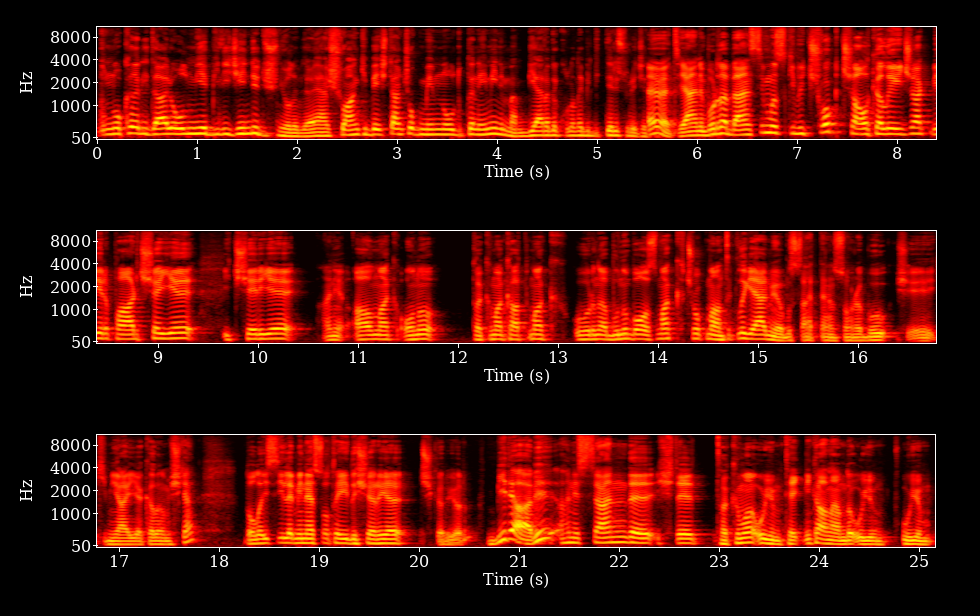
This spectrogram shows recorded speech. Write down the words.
bunun o kadar ideal olmayabileceğini de düşünüyor olabilir. Yani şu anki beşten çok memnun olduklarına eminim ben. Bir arada kullanabildikleri sürece. Evet yani burada Ben Simmons gibi çok çalkalayacak bir parçayı içeriye hani almak onu takıma katmak uğruna bunu bozmak çok mantıklı gelmiyor bu saatten sonra bu şey, kimyayı yakalamışken. Dolayısıyla Minnesota'yı dışarıya çıkarıyorum. Bir de abi hani sen de işte takıma uyum, teknik anlamda uyum, uyum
